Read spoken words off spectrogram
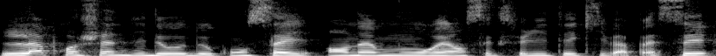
la prochaine vidéo de conseils en amour et en sexualité qui va passer.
